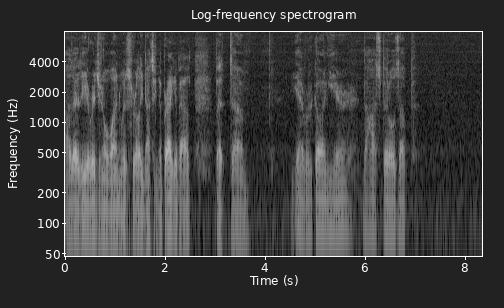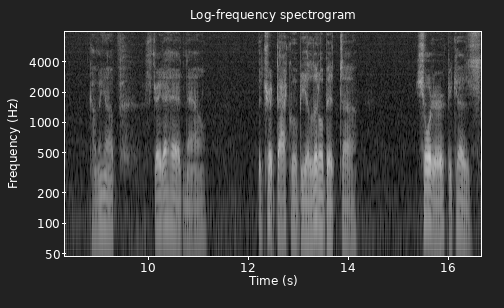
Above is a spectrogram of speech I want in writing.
although the original one was really nothing to brag about. But um, yeah, we're going here. The hospital's up, coming up, straight ahead now. The trip back will be a little bit uh, shorter because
